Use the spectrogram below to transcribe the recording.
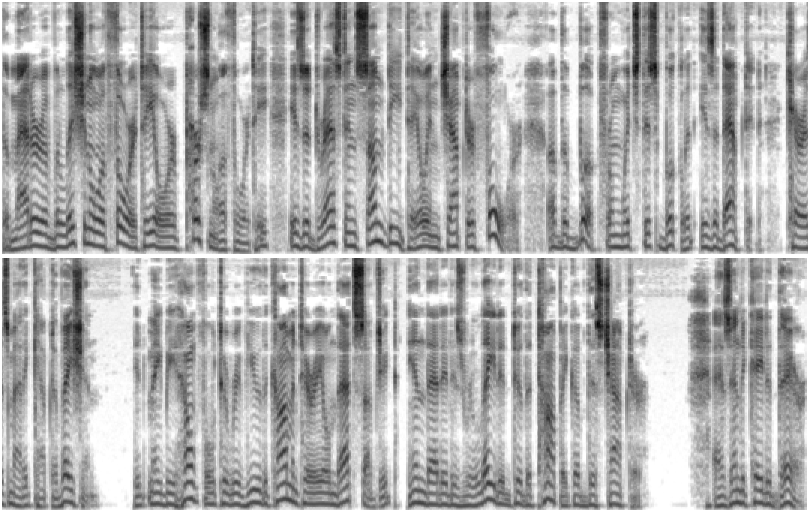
The matter of volitional authority or personal authority is addressed in some detail in Chapter 4 of the book from which this booklet is adapted, Charismatic Captivation. It may be helpful to review the commentary on that subject in that it is related to the topic of this chapter. As indicated there,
